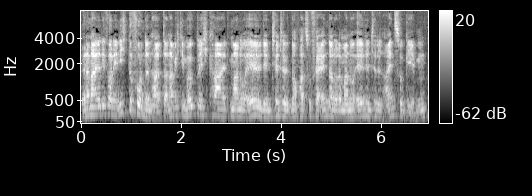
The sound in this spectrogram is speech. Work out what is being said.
Wenn er meine DVD nicht gefunden hat, dann habe ich die Möglichkeit, manuell den Titel nochmal zu verändern oder manuell den Titel einzugeben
